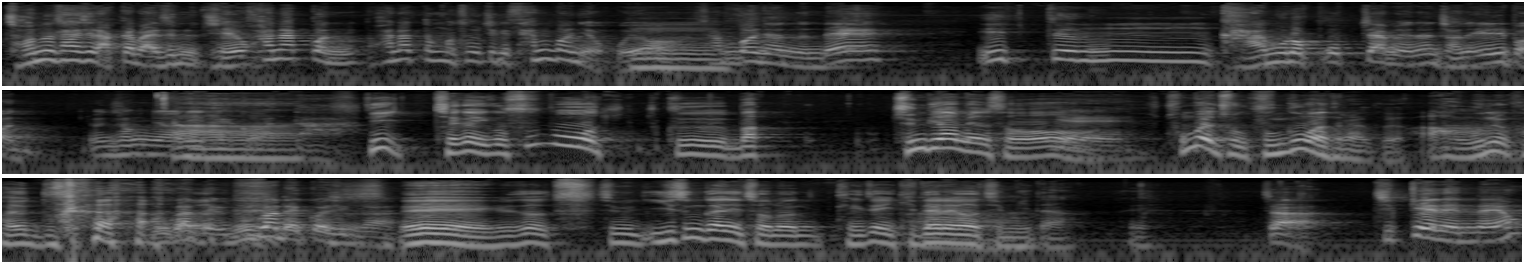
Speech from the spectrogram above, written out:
저는 사실 아까 말씀드린 제 화났건 화났던 건 솔직히 3번이었고요. 음. 3번이었는데 1등 감으로 뽑자면은 저는 1번 윤석열이 될것 같다. 아, 이 제가 이거 후보 그 막 준비하면서 예. 정말 저 궁금하더라고요. 아, 오늘 과연 누가? 누가 될, 누가 될 것인가. 네, 그래서 지금 이 순간이 저는 굉장히 기다려집니다. 네. 자 집계 됐나요?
